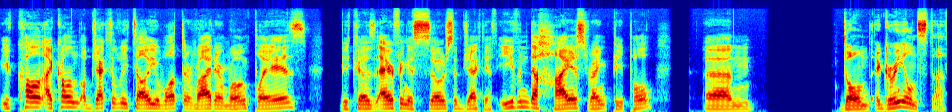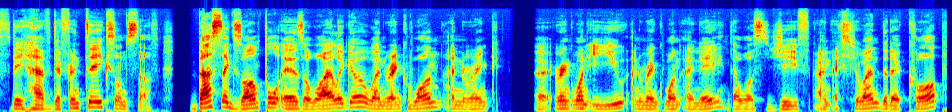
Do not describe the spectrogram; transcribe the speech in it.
you can't I can't objectively tell you what the right and wrong play is because everything is so subjective. Even the highest ranked people um, don't agree on stuff. They have different takes on stuff. Best example is a while ago when rank one and rank uh, rank one EU and rank one NA, that was Jeef and XQN did a co-op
